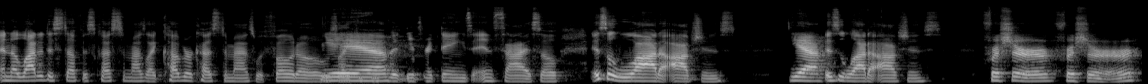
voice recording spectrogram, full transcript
and a lot of this stuff is customized, like cover customized with photos. Yeah, like put different things inside, so it's a lot of options. Yeah, it's a lot of options. For sure, for sure.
